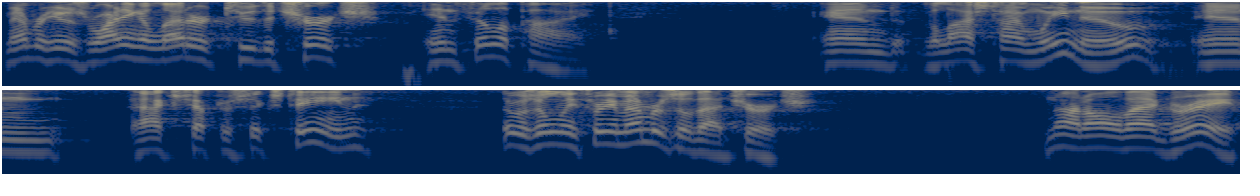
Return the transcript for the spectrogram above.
Remember, he was writing a letter to the church in Philippi. And the last time we knew, in Acts chapter 16, there was only three members of that church. Not all that great.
